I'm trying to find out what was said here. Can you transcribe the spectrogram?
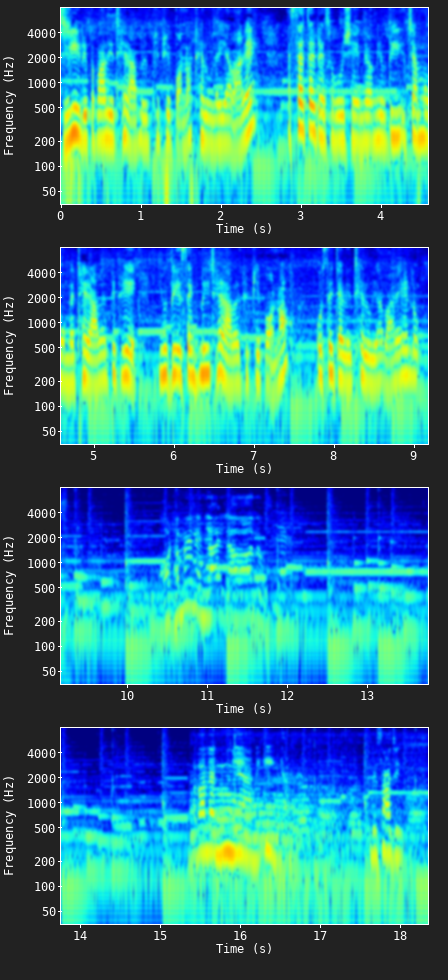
ကြီးလေးပပလေးထည့်တာပဲဖြစ်ဖြစ်ပေါ့နော်ထည့်လို့လည်းရပါတယ်အဆက်ကြိုက်တယ်ဆိုလို့ရှိရင်တော့မြူတီအကြက်မုံပဲထည့်တာပဲဖြစ်ဖြစ်မြူတီအစိမ့်နှီးထည့်တာပဲဖြစ်ဖြစ်ပေါ့နော်ကိုစိတ်ကြိုက်လေးထည့်လို့ရပါတယ်လို့။အော်ထမင်းနဲ့အများကြီးလာပါတော့ဘာသာလဲနူးညံ့ရမယ်အိညာလေစားကြည့်။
